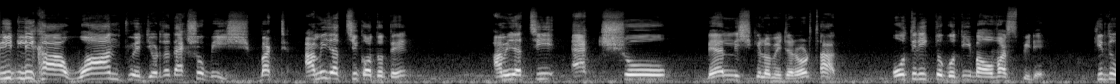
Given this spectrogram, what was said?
স্পিড লিখা ওয়ান টোয়েন্টি অর্থাৎ একশো বিশ। বাট আমি যাচ্ছি কততে? আমি যাচ্ছি একশো বিয়াল্লিশ কিলোমিটার, অর্থাৎ অতিরিক্ত গতি বা ওভার স্পিডে কিন্তু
